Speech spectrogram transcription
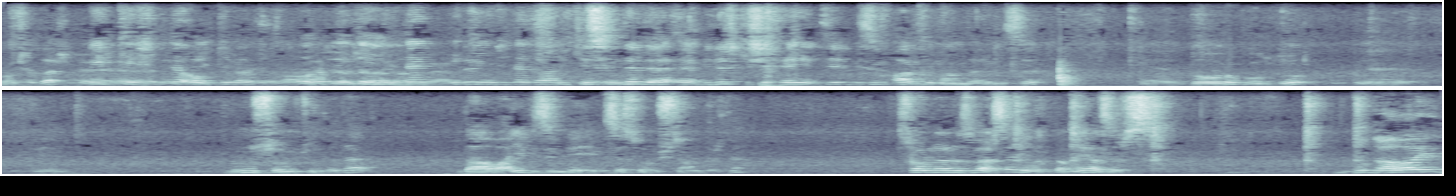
hocalar. e, İlk e, Otlu hocalar, Otlu hocalar ikincide, ikincide Gazi. İkisinde de e, bilirkişi heyeti bizim argümanlarımızı e, doğru buldu. E, e, bunun sonucunda da davayı bizim lehimize sonuçlandırdı. Sorularınız varsa yanıtlamaya hazırız. Bu davayı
